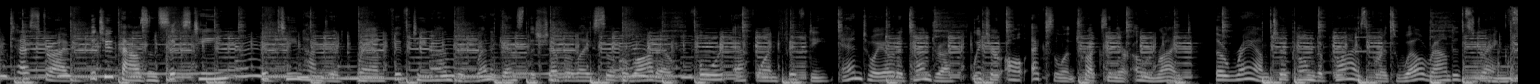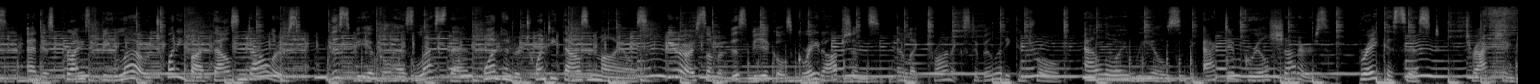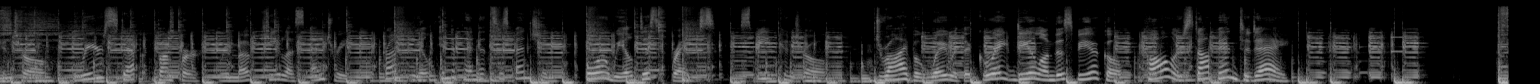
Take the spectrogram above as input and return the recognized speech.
Come test drive the 2016 1500. Ram 1500 went against the Chevrolet Silverado, Ford F-150, and Toyota Tundra, which are all excellent trucks in their own right. The Ram took home the prize for its well-rounded strengths and is priced below $25,000. This vehicle has less than 120,000 miles. Here are some of this vehicle's great options. Electronic stability control, alloy wheels, active grille shutters, brake assist, traction control, rear step bumper, remote keyless entry, front wheel independent suspension, four-wheel disc brakes, speed control. Drive away with a great deal on this vehicle. Call or stop in today.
